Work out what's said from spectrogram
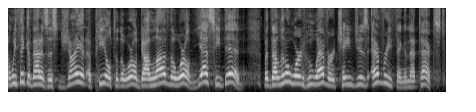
And we think of that as this giant appeal to the world. God loved the world. Yes, he did. But that little word whoever changes everything in that text.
